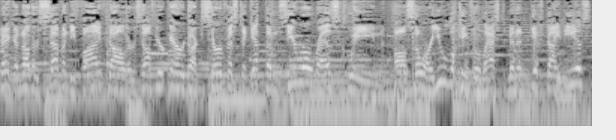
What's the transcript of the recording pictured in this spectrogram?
Take another $75 off your air duct service to get them zero res clean. Also, are you looking for last minute gift ideas?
